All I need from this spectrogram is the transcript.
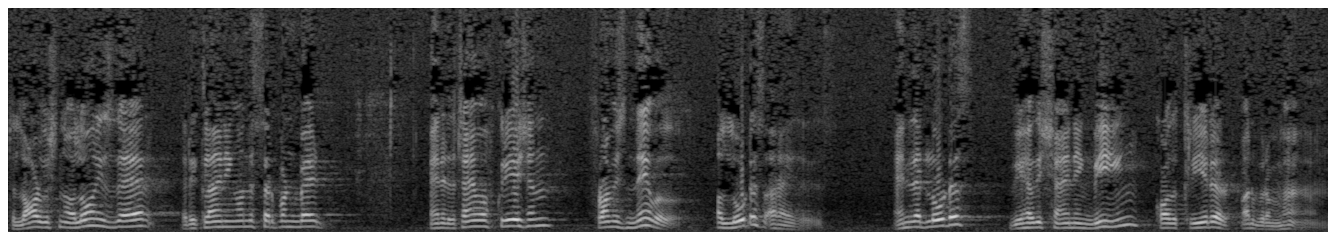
The Lord Vishnu alone is there, reclining on the serpent bed. And at the time of creation, from his navel, a lotus arises. And in that lotus, we have the shining being called the creator or Brahma.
